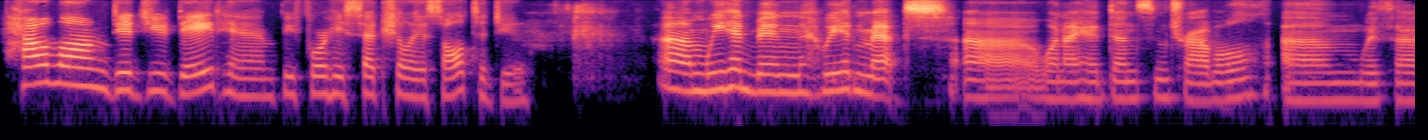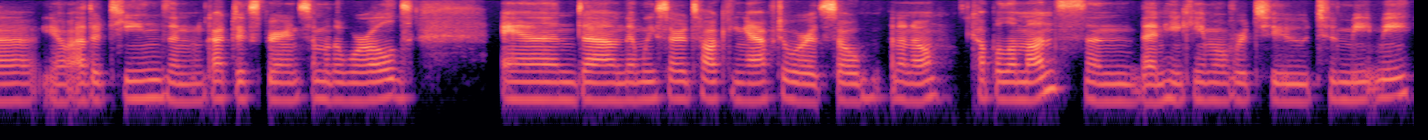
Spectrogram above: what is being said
How long did you date him before he sexually assaulted you um, we had been we had met uh, when I had done some travel um, with uh, you know other teens and got to experience some of the world. And um, then we started talking afterwards. So i don't know a couple of months and then he came over to to meet me.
